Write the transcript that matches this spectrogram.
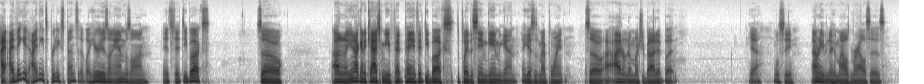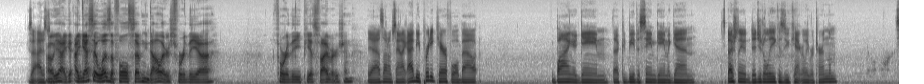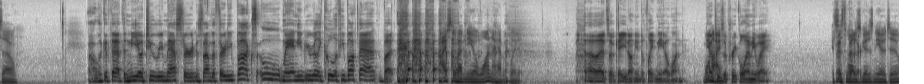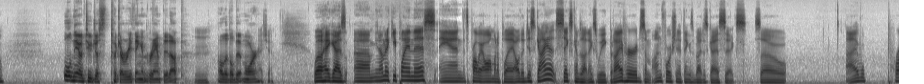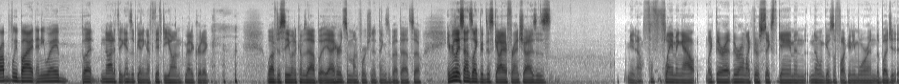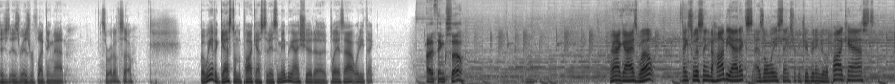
I I think it I think it's pretty expensive. Like here it is on Amazon, it's fifty bucks. So I don't know. You're not going to catch me p- paying 50 bucks to play the same game again, I guess is my point. So I, I don't know much about it, but yeah, we'll see. I don't even know who Miles Morales is. I, I just oh yeah, I guess it was a full seventy dollars for the uh, for the PS5 version. Yeah, that's what I'm saying. Like, I'd be pretty careful about buying a game that could be the same game again, especially digitally because you can't really return them. So Oh, look at that. The Nioh 2 remastered is on the 30 bucks. Ooh, man, you'd be really cool if you bought that. But I still have Nioh 1. I haven't played it. Oh, that's okay. You don't need to play Nioh 1. Why? Nioh 2 is a prequel anyway. It's just not better. as good as Nioh 2? Well, Nioh 2 just took everything and ramped it up mm. a little bit more. Gotcha. Well, hey guys, um, you know I'm gonna keep playing this, and that's probably all I'm gonna play. Although Disgaea Six comes out next week, but I've heard some unfortunate things about Disgaea Six, so I will probably buy it anyway, but not if it ends up getting a 50 on Metacritic. we'll have to see when it comes out. But yeah, I heard some unfortunate things about that. So it really sounds like the Disgaea franchise is you know f- flaming out. Like they're at they're on like their sixth game and no one gives a fuck anymore and the budget is is, is reflecting that sort of so. But we have a guest on the podcast today so maybe i should uh, play us out. What do you think? I think so. All right guys. Well thanks for listening to hobby addicts. As always thanks for contributing to the podcast.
